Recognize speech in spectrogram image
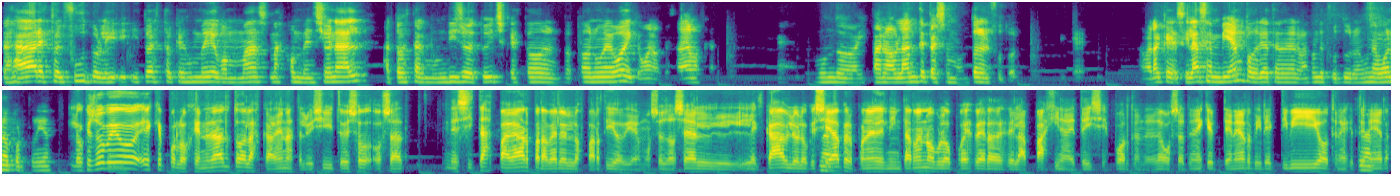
trasladar esto del fútbol y, y todo esto que es un medio como más, más convencional a todo este mundillo de Twitch que es todo, todo nuevo y que, bueno, que sabemos que, el mundo hispanohablante pesa un montón el fútbol. Así que la verdad que si la hacen bien podría tener bastante futuro, es una buena oportunidad. Lo que yo veo es que por lo general todas las cadenas todo eso, o sea, necesitas pagar para ver los partidos, digamos, o sea, el, el cable o lo que sea, pero poner en internet no lo puedes ver desde la página de Teis Sport, ¿entendés? O sea, tenés que tener DirecTV o tenés que tener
